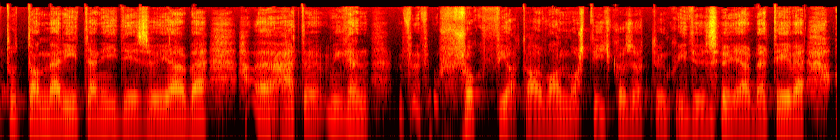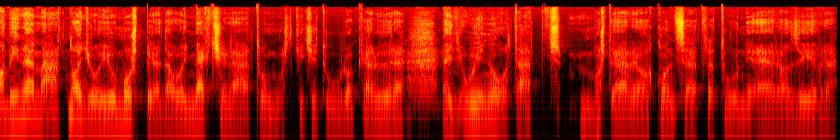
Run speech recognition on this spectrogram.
tudtam meríteni idézőjelbe, hát igen, sok fiatal van most így közöttünk idézőjelbe téve, ami nem árt, nagyon jó. Most például, hogy megcsináltunk, most kicsit úrok előre, egy új nótát most erre a koncertre túrni, erre az évre,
